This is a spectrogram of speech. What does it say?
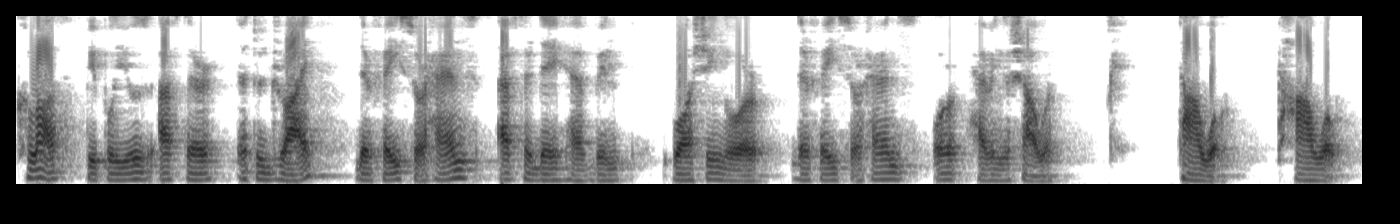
cloth people use after uh, to dry their face or hands after they have been washing or their face or hands or having a shower. Towel, towel.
